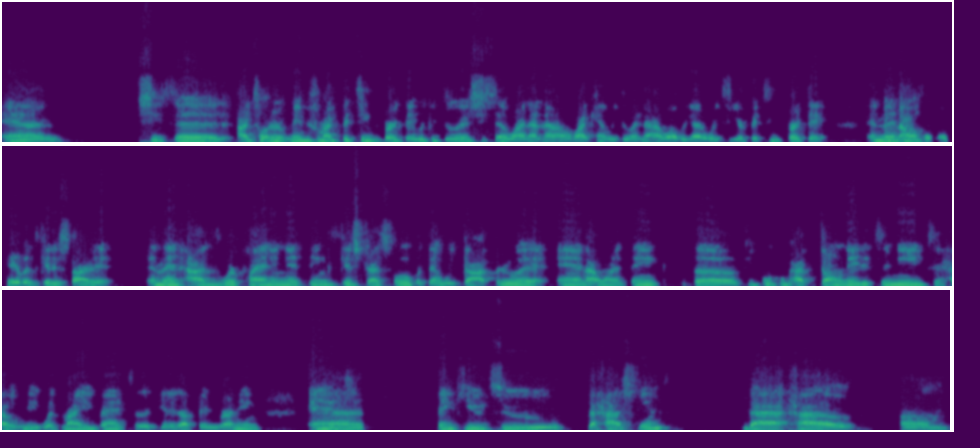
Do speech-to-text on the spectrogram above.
And she said, I told her maybe for my 15th birthday we could do it. She said, why not now? Why can't we do it now? Well, we got to wait till your 15th birthday? And then mm-hmm. I was like, okay, let's get it started. And then as we're planning it, things get stressful, but then we got through it. And I want to thank the people who have donated to me to help me with my event to get it up and running. And yes. thank you to the Hashkins that have um,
